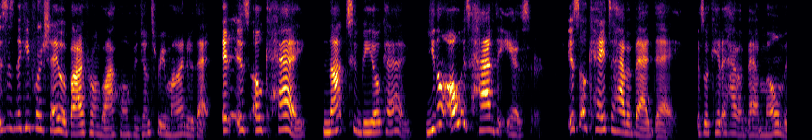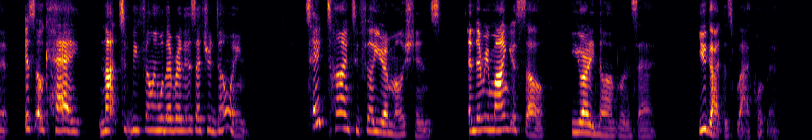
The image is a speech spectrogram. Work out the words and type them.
This is Nikki Porcher with Buy from Black Woman. with a gentle reminder that it is okay not to be okay. You don't always have the answer. It's okay to have a bad day. It's okay to have a bad moment. It's okay not to be feeling whatever it is that you're doing. Take time to feel your emotions and then remind yourself you already know I'm going to say, you got this, black woman.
